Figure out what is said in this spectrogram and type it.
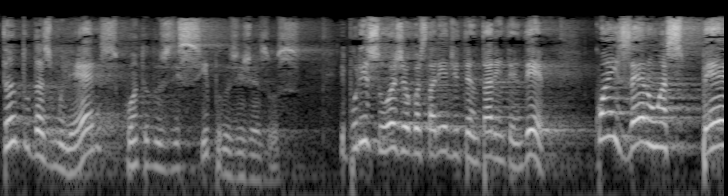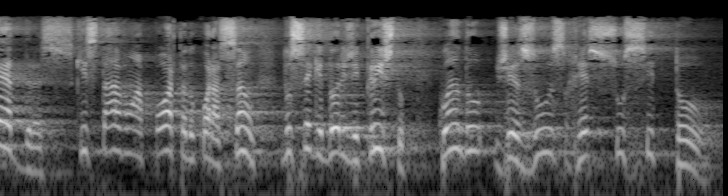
tanto das mulheres quanto dos discípulos de Jesus. E por isso hoje eu gostaria de tentar entender quais eram as pedras que estavam à porta do coração dos seguidores de Cristo quando Jesus ressuscitou.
